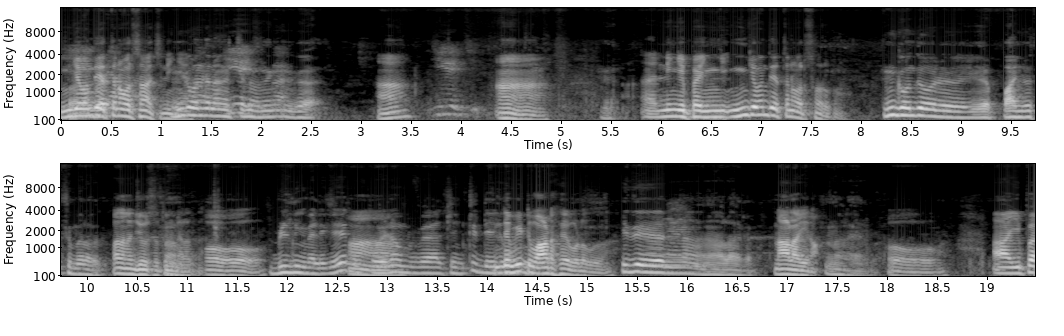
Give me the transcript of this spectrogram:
இங்கே வந்து எத்தனை வருஷம் ஆச்சு இங்கே நீங்கள் வந்து நாங்கள் சின்ன வந்து இங்கே ஆ? ஆ ஆ. நீங்கள் இப்போ இங்கே இங்கே வந்து எத்தனை வருஷம் இருக்கும்? இங்கே வந்து ஒரு பாஞ்சு வருஷத்துக்கு மேலே ஆகுது பதினஞ்சு வருஷத்துக்கு மேலே ஓ ஓ. பில்டிங் வேலைக்கு போயிடும் வேலை செஞ்சுட்டு டெய்லி இந்த வீட்டு வாடகை எவ்வளவு? இது நாலாயிரம். நாலாயிரம். நாலாயிரம். ஓ. இப்போ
